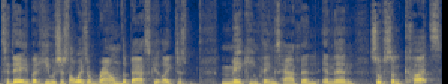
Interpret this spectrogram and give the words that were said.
today but he was just always around the basket like just making things happen. And then so some cuts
